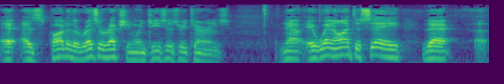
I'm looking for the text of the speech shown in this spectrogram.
as part of the resurrection when Jesus returns. Now, it went on to say that uh,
